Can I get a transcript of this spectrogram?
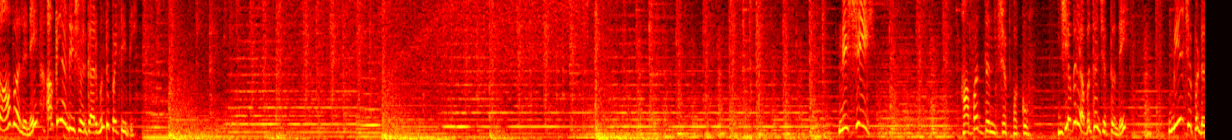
కావాలనే అఖిలాండేశ్వర్ గారి ముందు పెట్టింది. నిషి! అబద్ధం చెప్పకు. ఎవరి అబద్ధం చెప్తుంది? మీరు చెప్పండి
